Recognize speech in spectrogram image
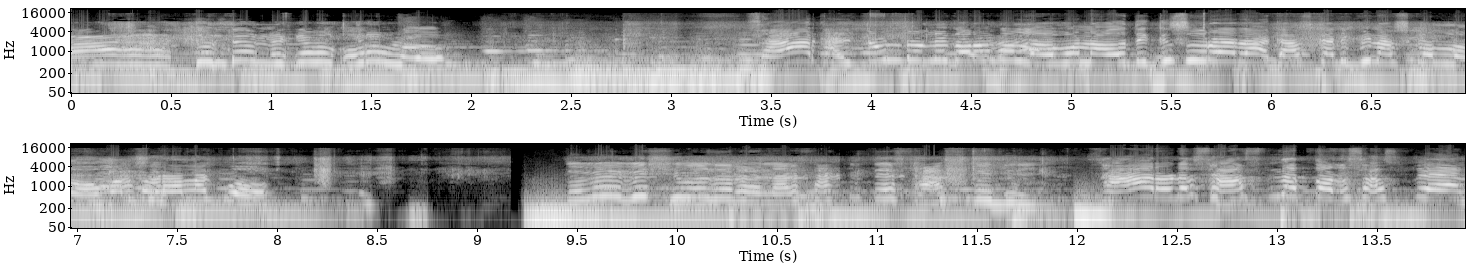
আহ টুনটুন কেমন গরম হলো বিনাশ করল আমার সুরা লাগবো। তুমি বেশি না থাকতে শ্বাস করে দিন স্যার ওটা শ্বাস না তো ওটা সাসপেন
